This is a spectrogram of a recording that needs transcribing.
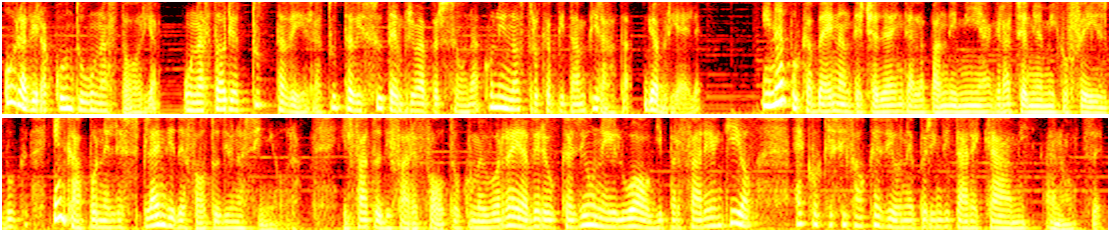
Ora vi racconto una storia, una storia tutta vera, tutta vissuta in prima persona con il nostro capitan pirata Gabriele. In epoca ben antecedente alla pandemia, grazie al mio amico Facebook, incappo nelle splendide foto di una signora. Il fatto di fare foto, come vorrei avere occasione e luoghi per fare anch'io, ecco che si fa occasione per invitare Kami a nozze.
